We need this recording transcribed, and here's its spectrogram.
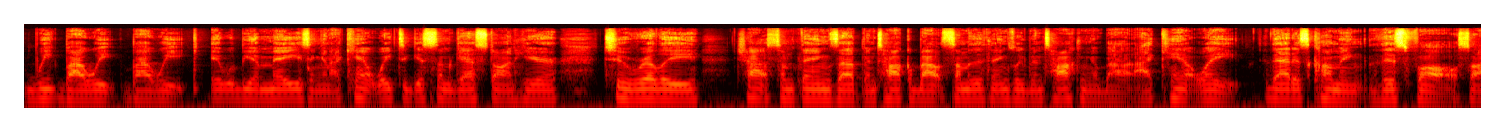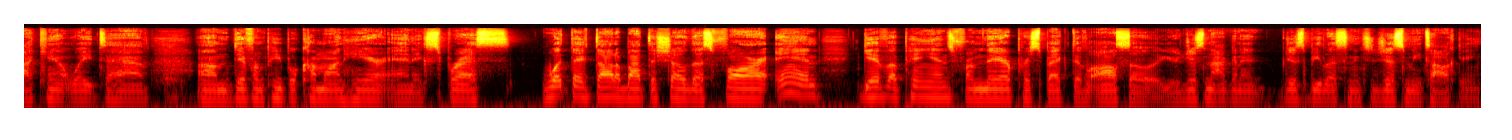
week by week by week. It would be amazing. And I can't wait to get some guests on here to really chop some things up and talk about some of the things we've been talking about. I can't wait. That is coming this fall. So I can't wait to have um, different people come on here and express what they thought about the show thus far and give opinions from their perspective also. You're just not going to just be listening to just me talking.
